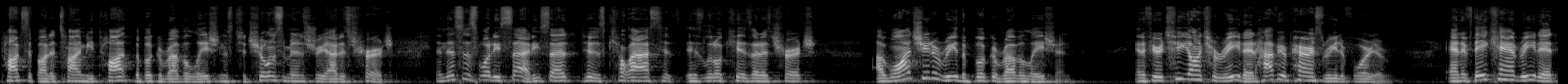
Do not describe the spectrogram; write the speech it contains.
talks about a time he taught the book of Revelations to children's ministry at his church. And this is what he said. He said to his class, his, his little kids at his church, I want you to read the book of Revelation. And if you're too young to read it, have your parents read it for you. And if they can't read it,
